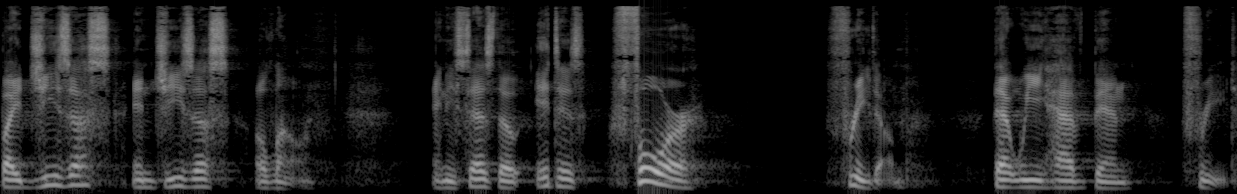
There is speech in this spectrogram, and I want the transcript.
by Jesus and Jesus alone. And he says, though, it is for freedom that we have been freed.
